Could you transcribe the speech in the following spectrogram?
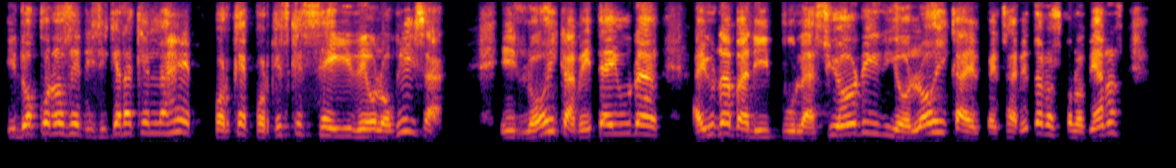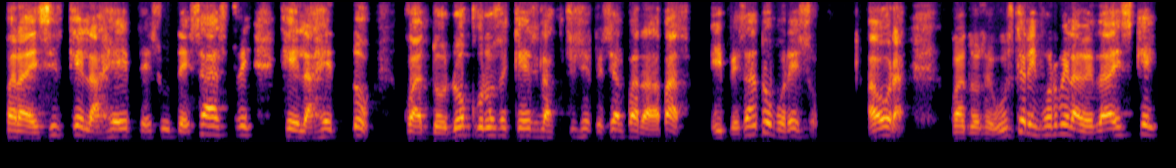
y no conocen ni siquiera qué es la JEP. ¿Por qué? Porque es que se ideologiza. Y lógicamente hay una, hay una manipulación ideológica del pensamiento de los colombianos para decir que la JEP es un desastre, que la JEP no, cuando no conoce qué es la justicia especial para la paz. Empezando por eso. Ahora, cuando se busca el informe, la verdad es que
